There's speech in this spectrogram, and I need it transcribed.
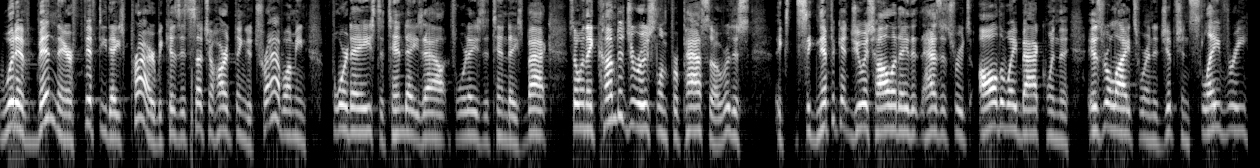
would have been there 50 days prior because it's such a hard thing to travel. I mean, four days to 10 days out, four days to 10 days back. So when they come to Jerusalem for Passover, this significant Jewish holiday that has its roots all the way back when the Israelites were in Egyptian slavery,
